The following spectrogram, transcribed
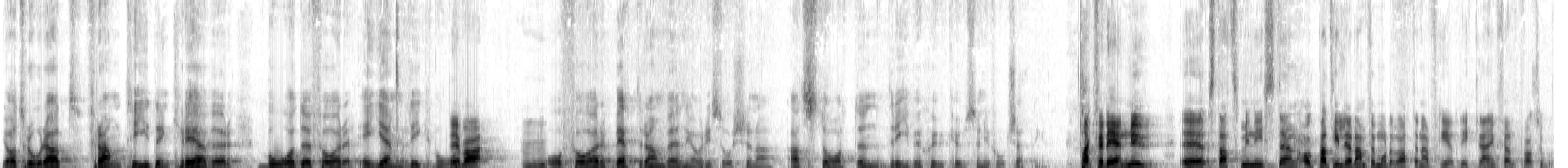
Jag tror att framtiden kräver både för en jämlik vård var mm. och för bättre användning av resurserna att staten driver sjukhusen i fortsättningen. Tack för det. Nu eh, statsministern och partiledaren för Moderaterna, Fredrik Reinfeldt. Varsågod.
